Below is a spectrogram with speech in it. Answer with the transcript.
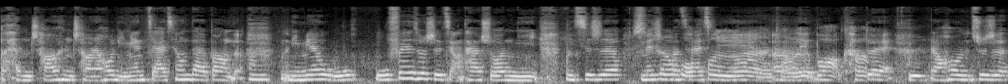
很长很长，然后里面夹枪带棒的，里面无无非就是讲他说你你其实没什么才情，长得也不嗯好看。对，然后就是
